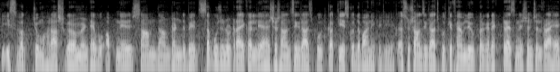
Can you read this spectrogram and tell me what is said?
कि इस वक्त जो महाराष्ट्र गवर्नमेंट है, वो अपने साम, दाम, दंड, भेद सब कुछ उन्होंने ट्राई कर लिया है सुशांत सिंह राजपूत का केस को दबाने के लिए। सुशांत सिंह राजपूत की फैमिली ऊपर करेक्टर एसनेशन चल रहा है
